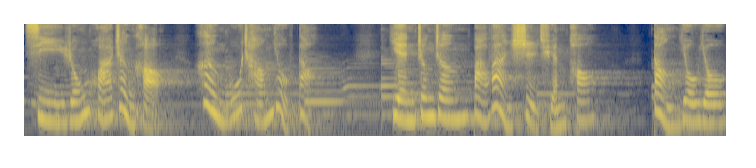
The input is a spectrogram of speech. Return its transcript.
喜荣华正好，恨无常又到。眼睁睁把万事全抛，荡悠悠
